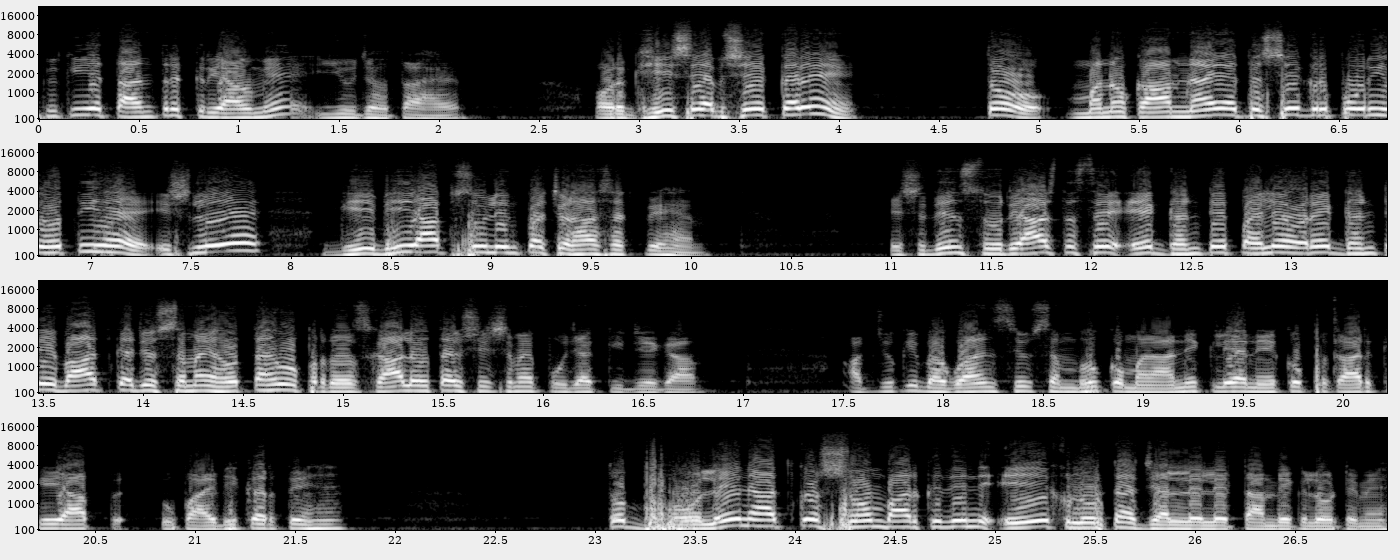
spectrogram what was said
क्योंकि ये तांत्रिक क्रियाओं में यूज़ होता है। और घी से अभिषेक करें तो मनोकामनाएँ अति शीघ्र पूरी होती है, इसलिए घी भी आप शिवलिंग पर चढ़ा सकते हैं। इस दिन सूर्यास्त से एक घंटे पहले और एक घंटे बाद का जो समय होता है, वो प्रदोषकाल होता है, उसी समय पूजा कीजिएगा। अब चूँकि भगवान शिव शंभु को मनाने के लिए अनेकों प्रकार के आप उपाय भी करते हैं तो भोलेनाथ को सोमवार के दिन एक लोटा जल ले ले, तांबे के लोटे में।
